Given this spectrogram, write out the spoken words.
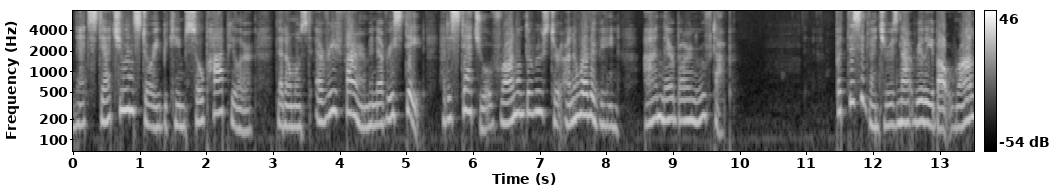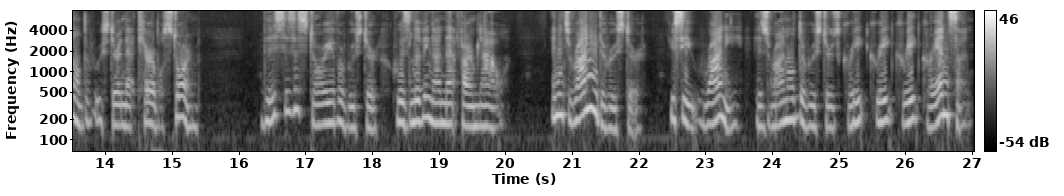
And that statue and story became so popular that almost every farm in every state had a statue of Ronald the Rooster on a weather vane on their barn rooftop. But this adventure is not really about Ronald the Rooster and that terrible storm. This is a story of a rooster who is living on that farm now. And it's Ronnie the Rooster. You see, Ronnie is Ronald the Rooster's great great great grandson.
